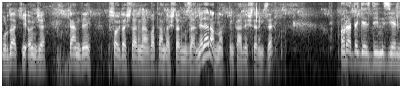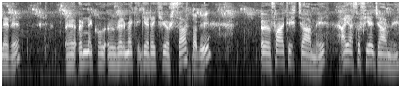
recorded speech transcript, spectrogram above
buradaki önce kendi soydaşlarına vatandaşlarımıza neler anlattın kardeşlerimize? Orada gezdiğimiz yerleri e, örnek ol- vermek gerekiyorsa Tabii. e, Fatih Camii, Ayasofya Camii,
